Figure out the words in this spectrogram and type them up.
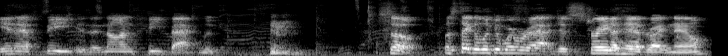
NFB is a non-feedback loop. so let's take a look at where we're at just straight ahead right now.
